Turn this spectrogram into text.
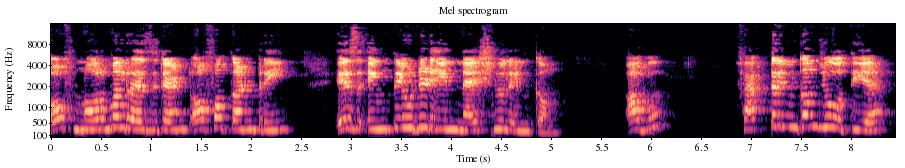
of normal resident of a country is included in national income अब फैक्टर इनकम जो होती है,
